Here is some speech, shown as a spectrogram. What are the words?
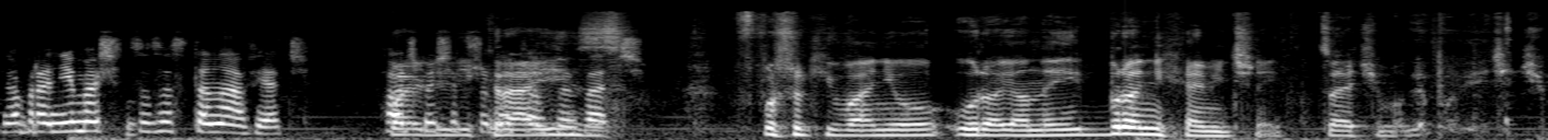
Dobra, nie ma się co zastanawiać. Chodźmy się Palili kraj przygotowywać. z- w poszukiwaniu urojonej broni chemicznej. Co ja ci mogę powiedzieć?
